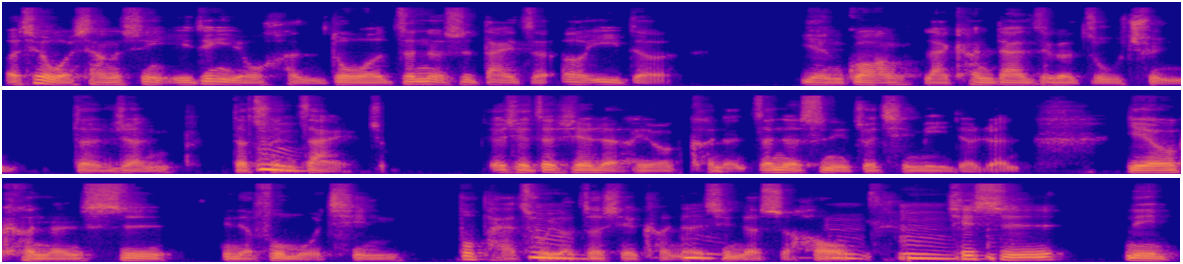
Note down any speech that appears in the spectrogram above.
而且我相信一定有很多真的是带着恶意的眼光来看待这个族群的人的存在，就、嗯、而且这些人很有可能真的是你最亲密的人，也有可能是你的父母亲，不排除有这些可能性的时候，嗯，嗯嗯。其实你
